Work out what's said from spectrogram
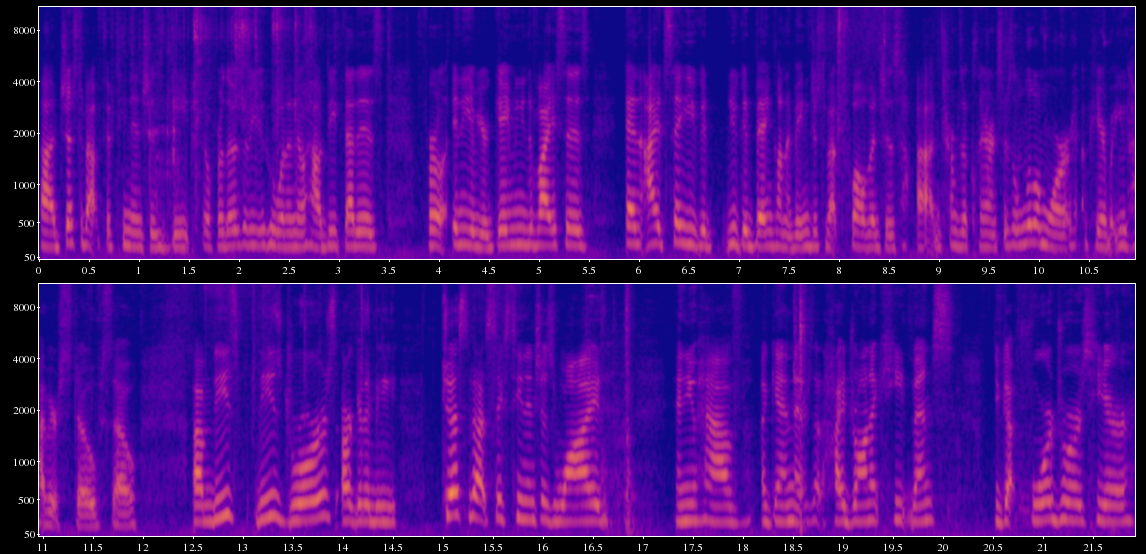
uh, just about 15 inches deep. So for those of you who want to know how deep that is for any of your gaming devices, and I'd say you could you could bank on it being just about 12 inches uh, in terms of clearance. There's a little more up here, but you have your stove. So um, these these drawers are going to be just about 16 inches wide. And you have, again, there's that hydronic heat vents. You've got four drawers here.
